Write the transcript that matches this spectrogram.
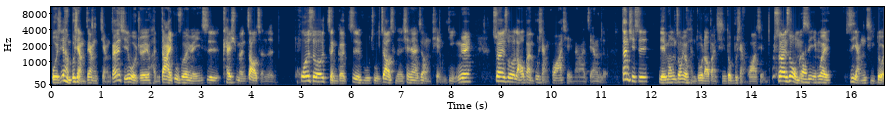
我其实很不想这样讲，但是其实我觉得有很大一部分的原因是 Cashman 造成的，或者说整个制服组造成的现在这种田地。因为虽然说老板不想花钱啊这样的，但其实联盟中有很多老板其实都不想花钱。虽然说我们是因为是洋基队。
